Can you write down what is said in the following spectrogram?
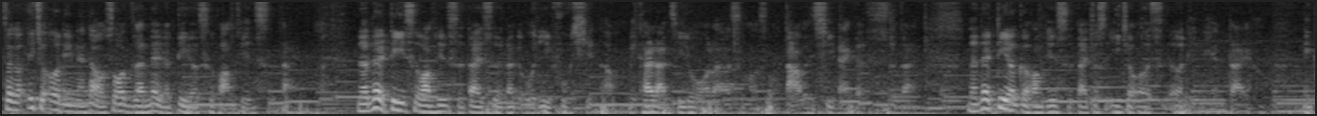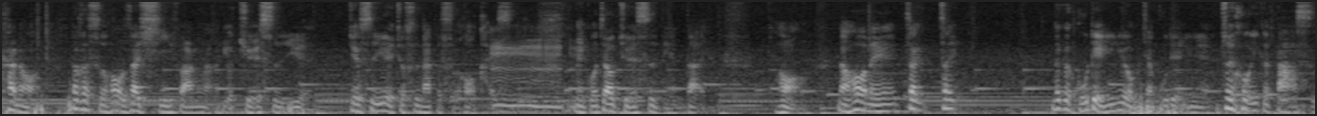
这个一九二零年代，我说人类的第二次黄金时代，人类第一次黄金时代是那个文艺复兴哈、米开朗基罗啦，什么什么达文西那个时代。人类第二个黄金时代就是一九二四二零年代。你看哦，那个时候在西方啊有爵士乐，爵士乐就是那个时候开始。嗯，美国叫爵士年代，哦，然后呢，在在那个古典音乐，我们讲古典音乐，最后一个大师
